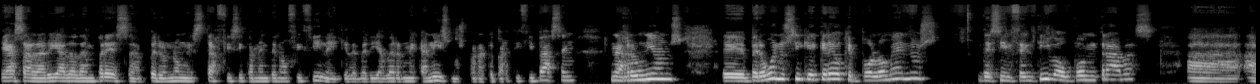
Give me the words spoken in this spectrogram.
é asalariada da empresa pero non está físicamente na oficina e que debería haber mecanismos para que participasen nas reunións. Eh, pero bueno, sí que creo que polo menos desincentiva ou pon trabas a, a,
